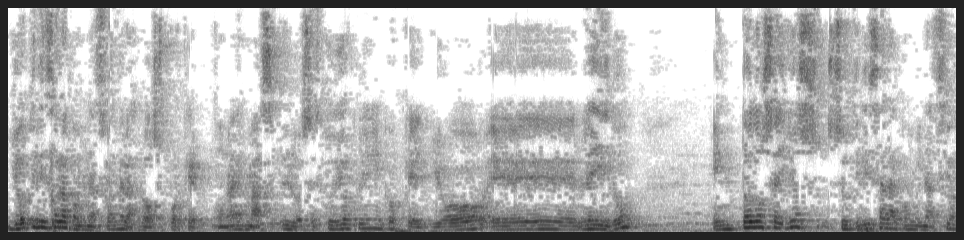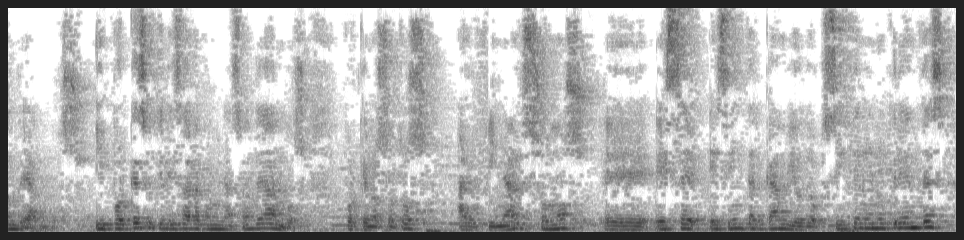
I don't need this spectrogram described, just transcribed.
Yo utilizo la combinación de las dos porque, una vez más, los estudios clínicos que yo he leído En todos ellos se utiliza la combinación de ambos. ¿Y por qué se utiliza la combinación de ambos? Porque nosotros al final somos eh, ese, ese intercambio de oxígeno y nutrientes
